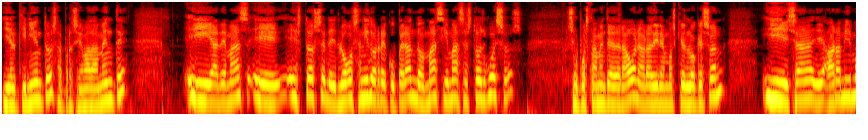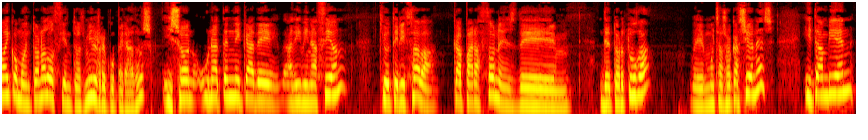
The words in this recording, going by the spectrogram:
y el 500 aproximadamente, y además eh, estos luego se han ido recuperando más y más estos huesos, supuestamente de dragón, ahora diremos qué es lo que son, y ahora mismo hay como en torno a 200.000 recuperados, y son una técnica de adivinación que utilizaba caparazones de, de tortuga, en muchas ocasiones, y también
